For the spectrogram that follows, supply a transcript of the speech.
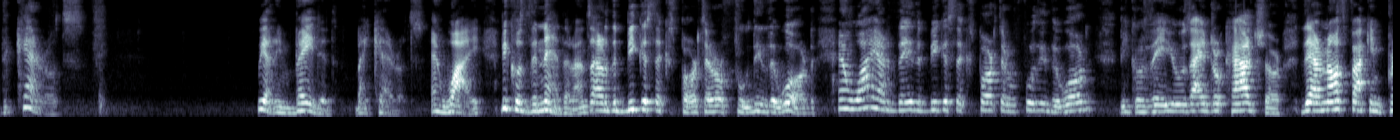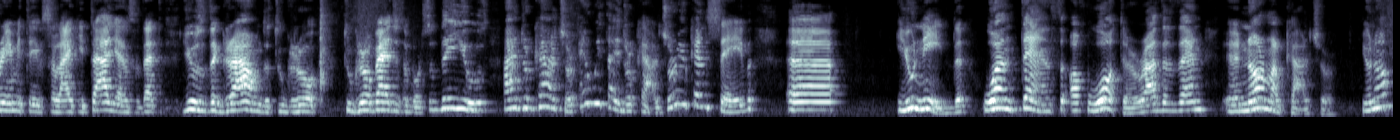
The carrots we are invaded by carrots. And why? Because the Netherlands are the biggest exporter of food in the world. And why are they the biggest exporter of food in the world? Because they use hydroculture. They are not fucking primitives like Italians that use the ground to grow to grow vegetables. So they use hydroculture. And with hydroculture you can save uh, you need one-tenth of water rather than uh, normal culture. You know?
